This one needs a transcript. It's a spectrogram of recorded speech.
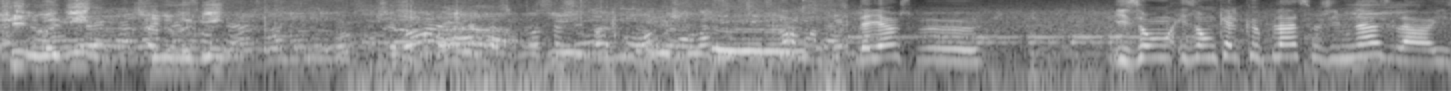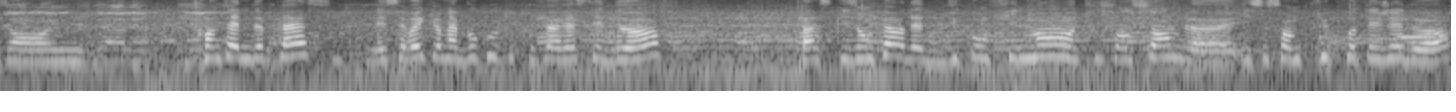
Filme bien, filme bien. D'ailleurs, je veux- ils, ont, ils ont quelques places au gymnase, là, ils ont une trentaine de places, mais c'est vrai qu'il y en a beaucoup qui préfèrent rester dehors parce qu'ils ont peur d'être du confinement tous ensemble, euh, ils se sentent plus protégés dehors.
